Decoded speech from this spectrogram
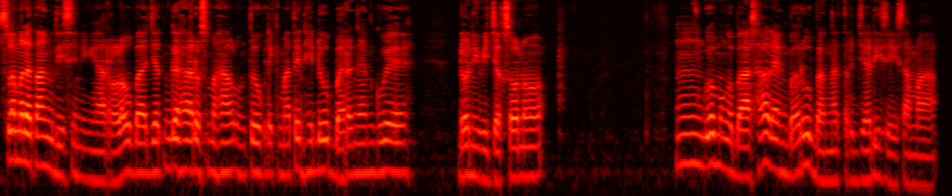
Selamat datang di sini Low budget nggak harus mahal untuk nikmatin hidup barengan gue, Doni Wijaksono. Hmm, gue mau ngebahas hal yang baru banget terjadi sih sama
